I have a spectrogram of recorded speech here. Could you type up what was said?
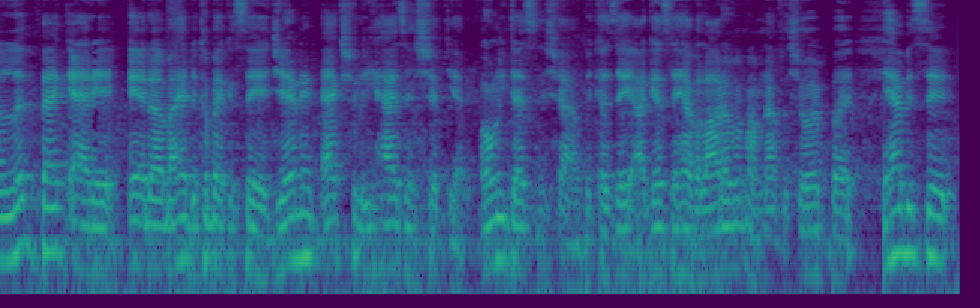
I look back at it, and um, I had to come back and say it. Janet actually hasn't shipped yet. Only Destiny's Child because they. I guess they have a lot of them. I'm not for sure, but they haven't said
